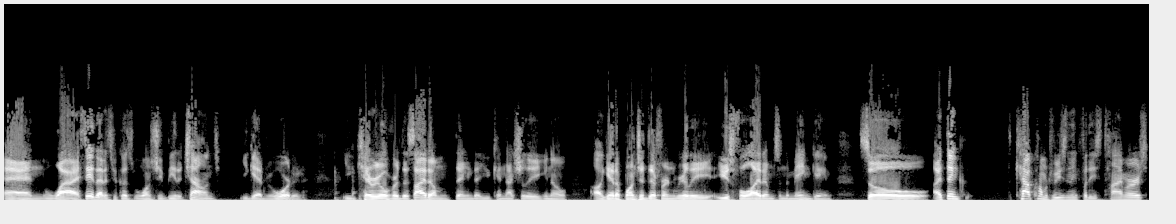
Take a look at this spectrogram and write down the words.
And why I say that is because once you beat a challenge, you get rewarded. You carry over this item thing that you can actually, you know, uh, get a bunch of different really useful items in the main game. So I think Capcom's reasoning for these timers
